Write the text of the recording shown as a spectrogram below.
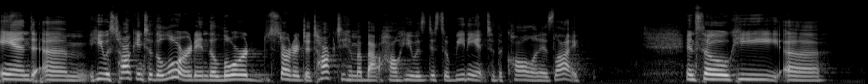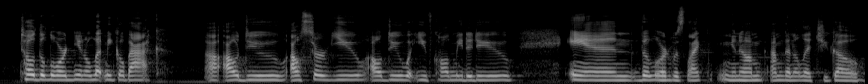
And um, he was talking to the Lord, and the Lord started to talk to him about how he was disobedient to the call in his life. And so he uh, told the Lord, you know, let me go back. I'll, do, I'll serve you. I'll do what you've called me to do. And the Lord was like, you know, I'm, I'm going to let you go.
